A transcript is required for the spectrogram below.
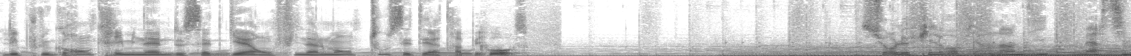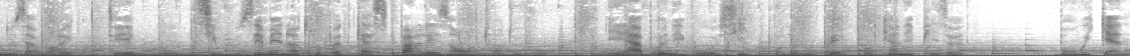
les plus grands criminels de cette guerre ont finalement tous été attrapés. Sur le fil revient lundi. Merci de nous avoir écoutés. Si vous aimez notre podcast, parlez-en autour de vous et abonnez-vous aussi pour ne louper aucun épisode. Bon week-end.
